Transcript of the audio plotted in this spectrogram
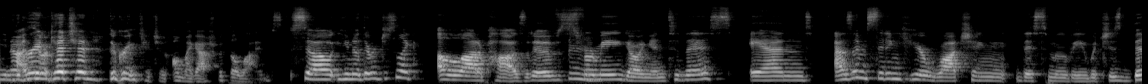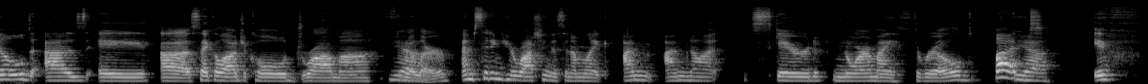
you know, the Green Kitchen. the green kitchen oh my gosh with the limes so you know there were just like a lot of positives for Mm. me going into this and as i'm sitting here watching this movie which is billed as a uh, psychological drama Yeah. thriller i'm sitting here watching this and i'm like i'm i'm not scared nor am i thrilled but Yeah. if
